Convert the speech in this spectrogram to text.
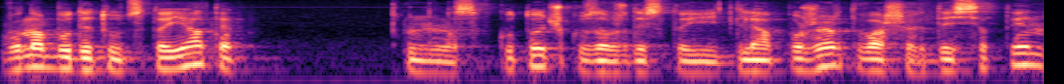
Вона буде тут стояти. У нас в куточку завжди стоїть для пожертв ваших десятин.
